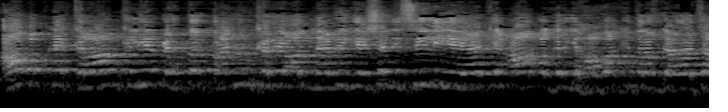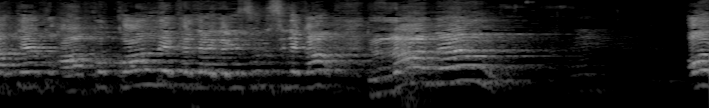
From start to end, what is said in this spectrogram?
آپ اپنے کلام کے لیے بہتر تعین کریں اور نیویگیشن اسی لیے ہے کہ آپ اگر یہ ہوا کی طرف جانا چاہتے ہیں تو آپ کو کون لے کر جائے گا یسوع مسیح نے کہا راہ میں ہوں اور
